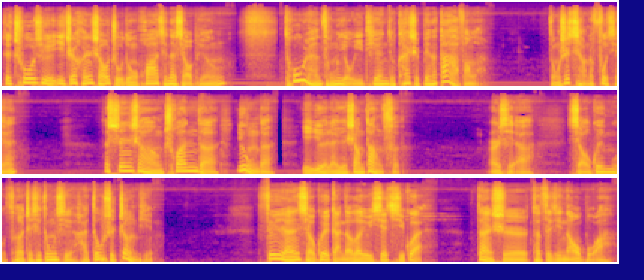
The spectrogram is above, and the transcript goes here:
这出去一直很少主动花钱的小平，突然从有一天就开始变得大方了，总是抢着付钱。他身上穿的、用的也越来越上档次，而且啊，小贵目测这些东西还都是正品。虽然小贵感到了有一些奇怪，但是他自己脑补啊，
